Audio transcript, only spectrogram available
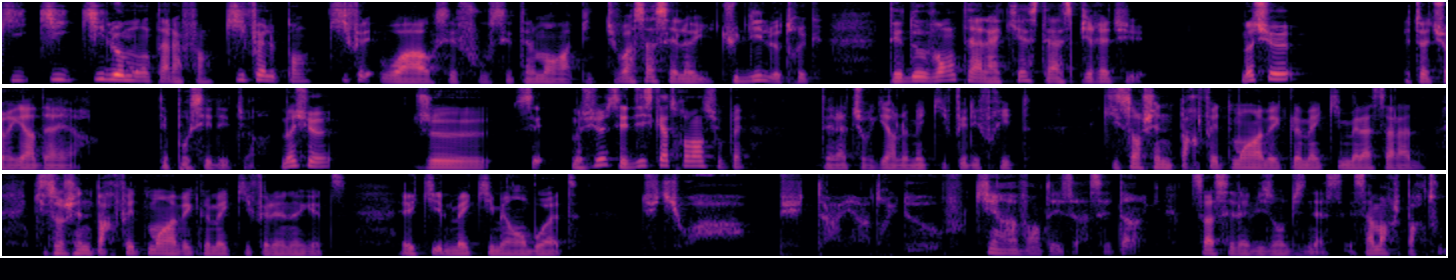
Qui, le monte à la fin? Qui fait le pain Qui fait Waouh, c'est fou, c'est tellement rapide. Tu vois, ça, c'est l'œil. Tu lis le truc. Tu es devant, tu es à la caisse, tu es aspiré. Tu Monsieur Et toi, tu regardes derrière. Tu es possédé, tu vois. Monsieur, je. Monsieur, c'est 10,80 s'il vous plaît. Tu es là, tu regardes le mec qui fait les frites, qui s'enchaîne parfaitement avec le mec qui met la salade, qui s'enchaîne parfaitement avec le mec qui fait les nuggets, et qui le mec qui met en boîte. Tu dis, waouh, putain, qui a inventé ça? C'est dingue. Ça, c'est la vision business. Et ça marche partout.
